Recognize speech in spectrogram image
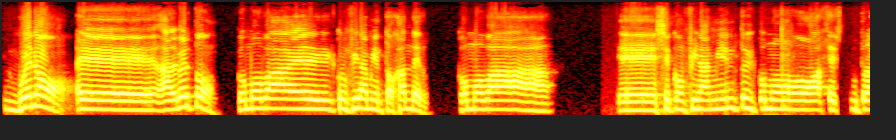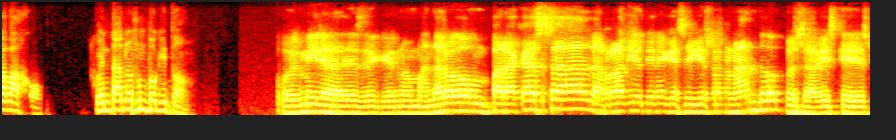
Bueno, eh, Alberto, ¿cómo va el confinamiento, Hander? ¿Cómo va eh, ese confinamiento y cómo haces tu trabajo? Cuéntanos un poquito. Pues mira, desde que nos mandaron para casa, la radio tiene que seguir sonando, pues sabéis que es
